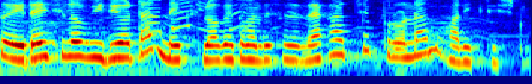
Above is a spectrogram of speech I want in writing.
তো এটাই ছিল ভিডিওটা নেক্সট ব্লগে তোমাদের সাথে দেখা হচ্ছে। প্রণাম, হরে কৃষ্ণ।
